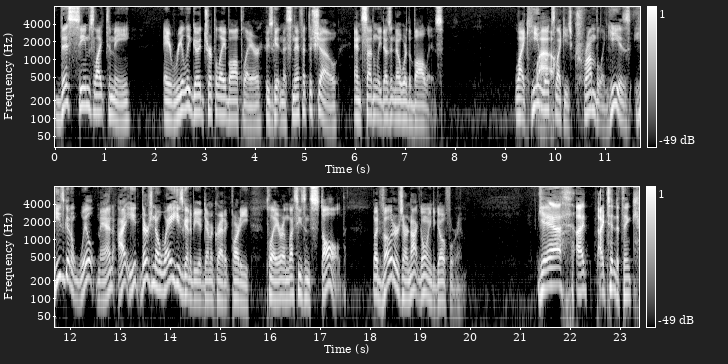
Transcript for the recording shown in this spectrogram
this seems like to me a really good AAA ball player who's getting a sniff at the show and suddenly doesn't know where the ball is. Like he Wow. looks like he's crumbling. He is. He's going to wilt, man. I. He, there's no way he's going to be a Democratic Party player unless he's installed. But voters are not going to go for him. Yeah, I I tend to think,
